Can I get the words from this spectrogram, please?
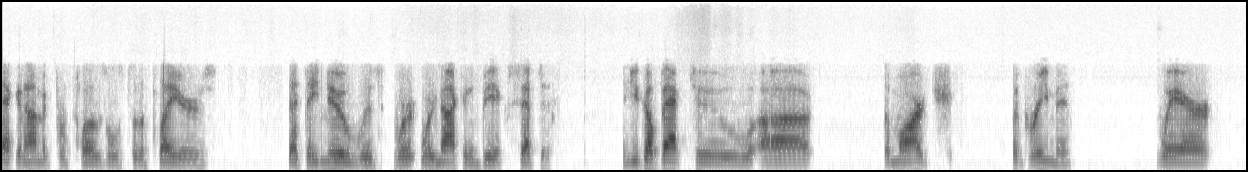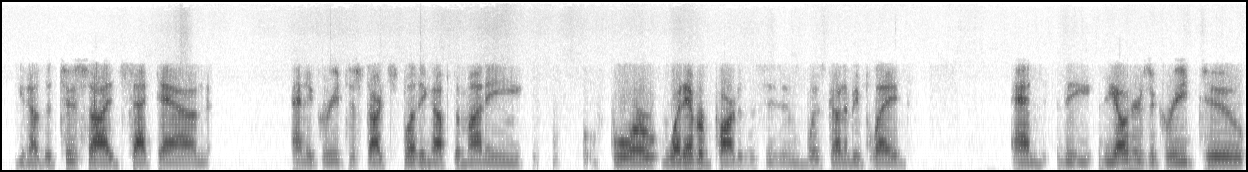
economic proposals to the players that they knew was were, were not going to be accepted. And you go back to uh, the March agreement, where you know the two sides sat down and agreed to start splitting up the money for whatever part of the season was going to be played and the the owners agreed to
